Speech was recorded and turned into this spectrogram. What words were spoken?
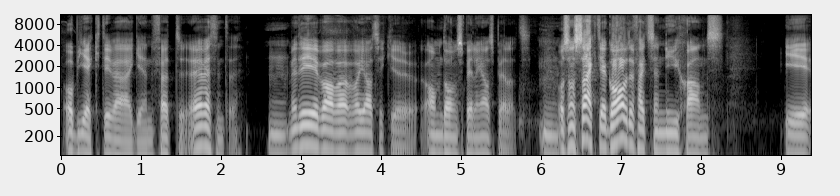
objekt i vägen för att, jag vet inte. Mm. Men det är bara vad, vad jag tycker om de spelen jag har spelat. Mm. Och som sagt, jag gav det faktiskt en ny chans i,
